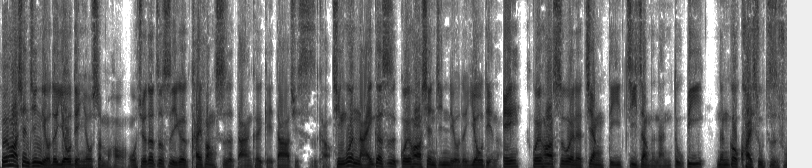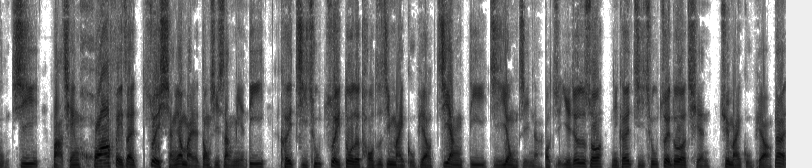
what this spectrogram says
规划现金流的优点有什么？哈，我觉得这是一个开放式的答案，可以给大家去思考。请问哪一个是规划现金流的优点呢？A 规划是为了降低记账的难度。B 能够快速致富。C 把钱花费在最想要买的东西上面。D 可以挤出最多的投资金买股票，降低急用金啊。哦，也就是说，你可以挤出最多的钱去买股票。那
